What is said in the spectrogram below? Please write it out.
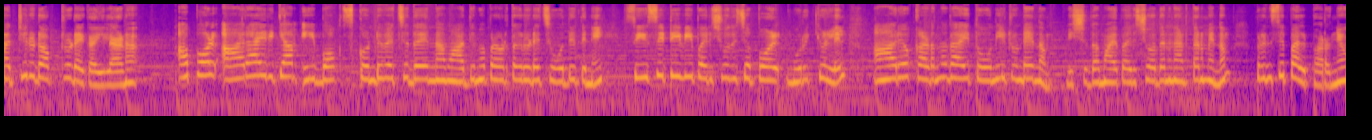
മറ്റൊരു ഡോക്ടറുടെ കയ്യിലാണ്. അപ്പോൾ ആരായിരിക്കാം ഈ ബോക്സ് കൊണ്ടുവച്ചത് എന്ന മാധ്യമപ്രവർത്തകരുടെ ചോദ്യത്തിന് സി സി ടി വി പരിശോധിച്ചപ്പോൾ മുറിക്കുള്ളിൽ ആരോ കടന്നതായി തോന്നിയിട്ടുണ്ടെന്നും വിശദമായ പരിശോധന നടത്തണമെന്നും പ്രിൻസിപ്പൽ പറഞ്ഞു.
